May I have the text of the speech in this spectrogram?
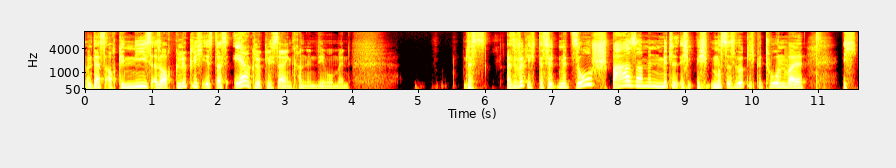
und das auch genießt, also auch glücklich ist, dass er glücklich sein kann in dem Moment. Das, also wirklich, das wird mit so sparsamen Mitteln, ich, ich muss das wirklich betonen, weil ich,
